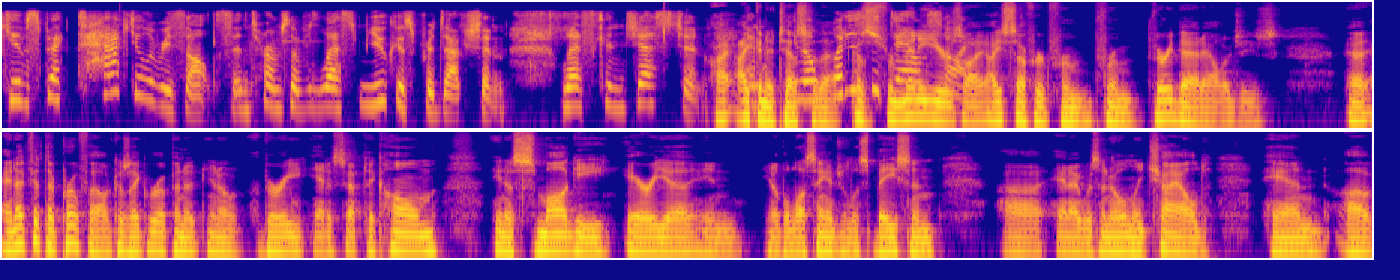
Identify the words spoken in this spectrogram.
gives spectacular results in terms of less mucus production, less congestion. I, I can attest you know, to that because for downside? many years I, I, suffered from from very bad allergies. Uh, and I fit that profile because I grew up in a you know a very antiseptic home in a smoggy area in you know the Los Angeles basin, uh, and I was an only child, and uh,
